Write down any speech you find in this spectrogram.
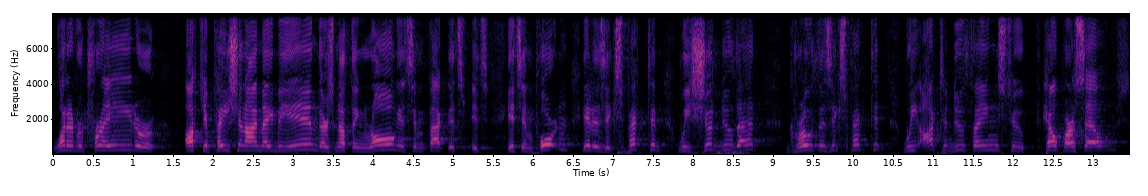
whatever trade or occupation I may be in? There's nothing wrong. It's in fact, it's, it's, it's important. It is expected. We should do that. Growth is expected. We ought to do things to help ourselves.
